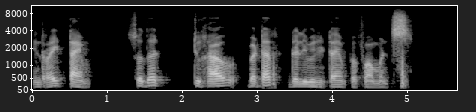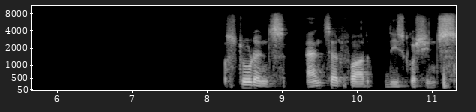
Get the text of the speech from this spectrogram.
in right time so that to have better delivery time performance. Students answer for these questions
